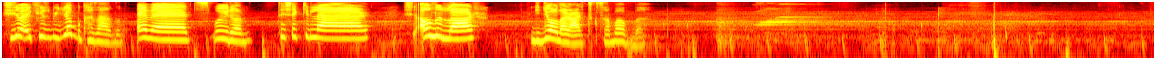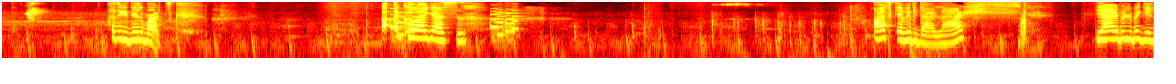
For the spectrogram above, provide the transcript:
Şimdi 200 milyon mu kazandın? Evet buyurun. Teşekkürler. Şimdi alırlar. Gidiyorlar artık tamam mı? Hadi gidelim artık. Ay, kolay gelsin. Artık eve giderler. Diğer bölüme gelin.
